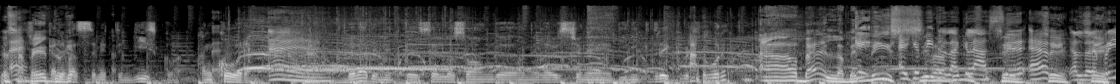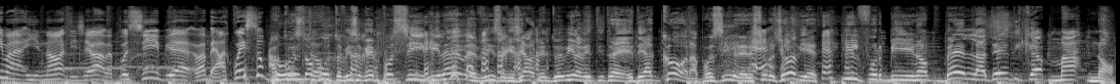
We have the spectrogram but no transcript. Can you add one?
Eh, cercate che- farsi mettere in disco ancora. Eh. Levate e mette Sello Song nella versione di Nick Drake per favore. Ah, bella, Che- bellissima. hai capito la classe? Sì, eh? sì, allora, sì. prima no, diceva, è possibile. Vabbè, a questo A punto. questo punto, visto che è possibile, eh, visto che siamo nel 2023 ed è ancora possibile, nessuno Eh. ce lo viene, il furbino, bella dedica, ma no.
